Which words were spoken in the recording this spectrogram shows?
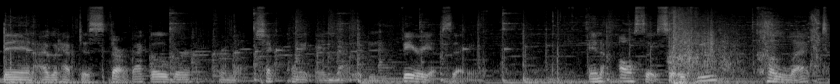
then I would have to start back over from that checkpoint and that would be very upsetting. And also, so if you collect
